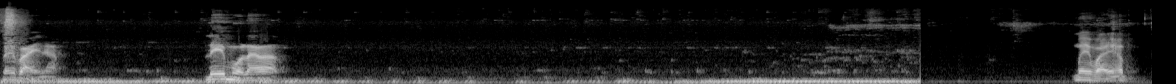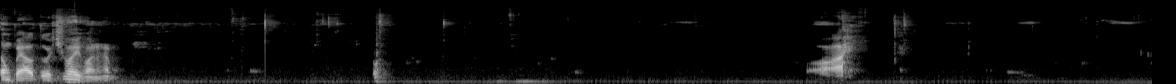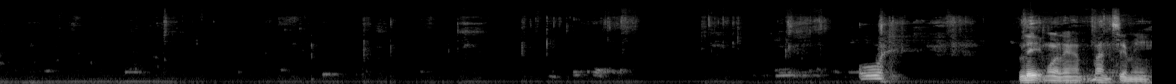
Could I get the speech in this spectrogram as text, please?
ไม่ไหวนะครับ เละหมดแล้วครับไม่ไหวครับ ต้องไปเอาตัวช่วยก่อนครับ โอ้ย เละหมดเลยครับ บ้านเซมี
